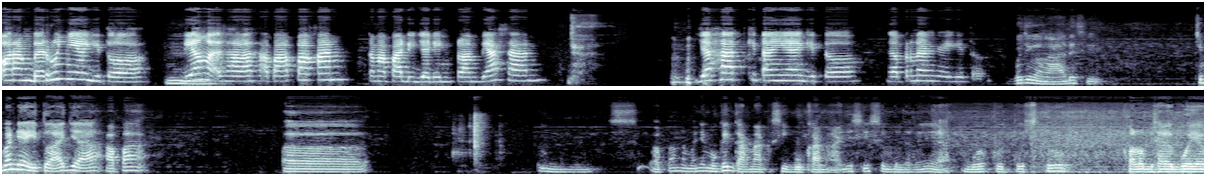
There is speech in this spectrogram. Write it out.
orang barunya gitu loh. Hmm. Dia nggak salah apa-apa kan. Kenapa dijadiin pelampiasan? Jahat kitanya gitu. Nggak pernah kayak gitu. Gue juga nggak ada sih. Cuman ya itu aja apa eh hmm, apa namanya mungkin karena kesibukan aja sih sebenarnya ya gue putus tuh kalau misalnya gue ya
